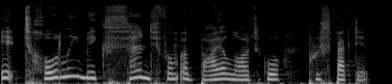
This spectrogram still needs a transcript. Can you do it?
it totally makes sense from a biological perspective.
